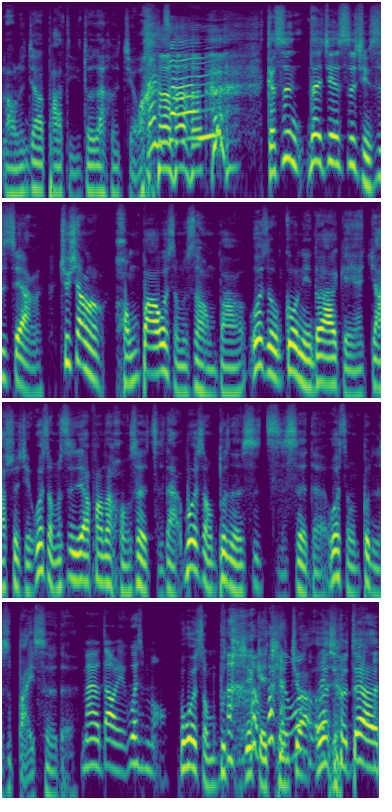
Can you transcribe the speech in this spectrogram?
老人家的 party 都在喝酒。可是那件事情是这样，就像红包为什么是红包？为什么过年都要给压岁钱？为什么是要放在红色的纸袋？为什么不能是紫色的？为什么不能是白色的？蛮有道理。为什么？为什么不直接给钱就好？为什么对啊？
